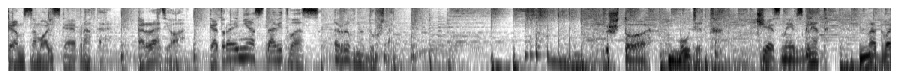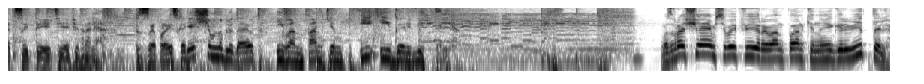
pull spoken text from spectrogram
«Комсомольская правда». Радио, которое не оставит вас равнодушным. Что будет? Честный взгляд на 23 февраля. За происходящим наблюдают Иван Панкин и Игорь Виттель. Возвращаемся в эфир. Иван Панкин и Игорь Виттель.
